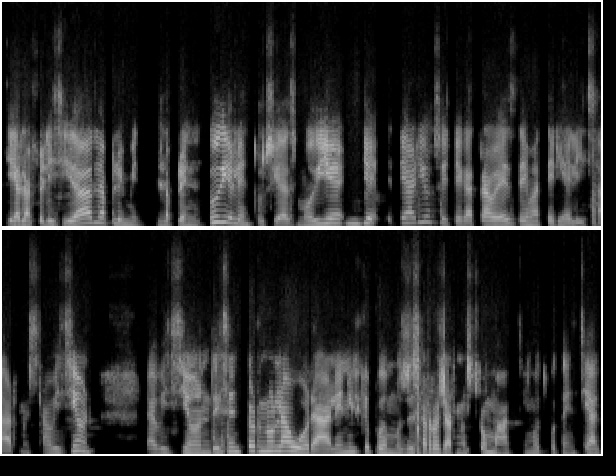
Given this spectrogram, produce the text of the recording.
Y a la felicidad, la, plenitud y el entusiasmo diario se llega a través de materializar nuestra visión la visión de ese entorno laboral en el que podemos desarrollar nuestro máximo potencial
